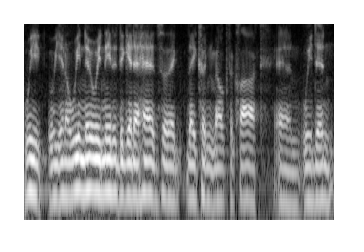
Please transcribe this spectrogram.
we, we, you know, we knew we needed to get ahead so they, they couldn't milk the clock, and we didn't.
